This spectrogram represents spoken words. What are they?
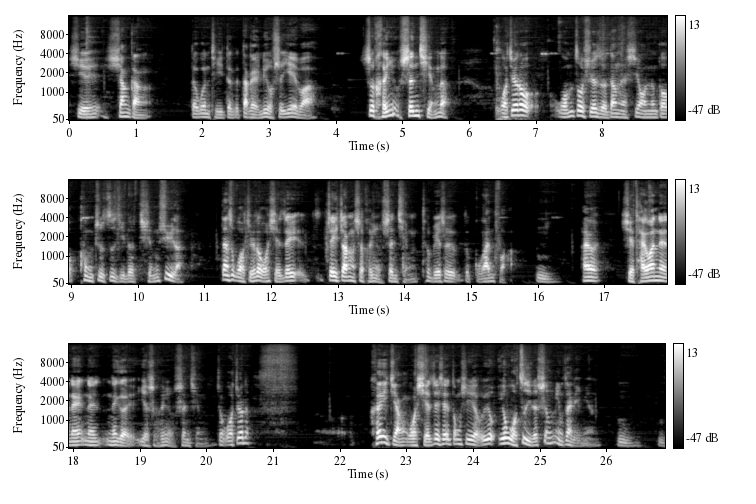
写香港的问题，这个大概有六十页吧。是很有深情的，我觉得我们做学者当然希望能够控制自己的情绪了，但是我觉得我写这这一章是很有深情，特别是国安法，嗯，还有写台湾的那那那个也是很有深情，就我觉得可以讲我写这些东西有有有我自己的生命在里面，嗯嗯，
